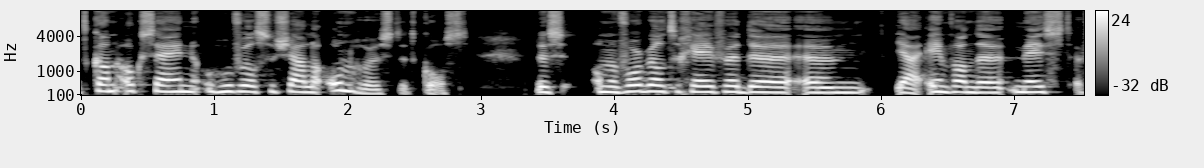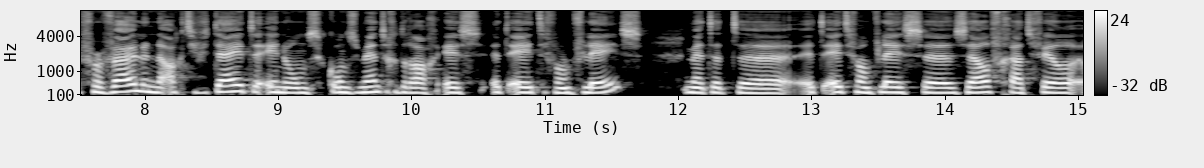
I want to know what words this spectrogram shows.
Het kan ook zijn hoeveel sociale onrust het kost. Dus om een voorbeeld te geven, de, um, ja, een van de meest vervuilende activiteiten in ons consumentengedrag is het eten van vlees. Met het, uh, het eten van vlees uh, zelf gaat veel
